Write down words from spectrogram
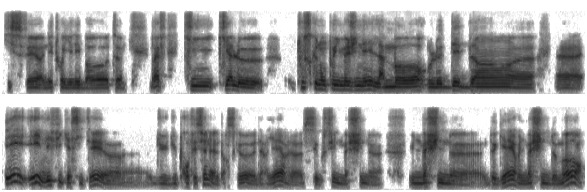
qui se fait nettoyer les bottes, bref, qui, qui a le, tout ce que l'on peut imaginer, la mort, le dédain euh, euh, et, et l'efficacité euh, du, du, professionnel, parce que derrière, euh, c'est aussi une machine, une machine de guerre, une machine de mort,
